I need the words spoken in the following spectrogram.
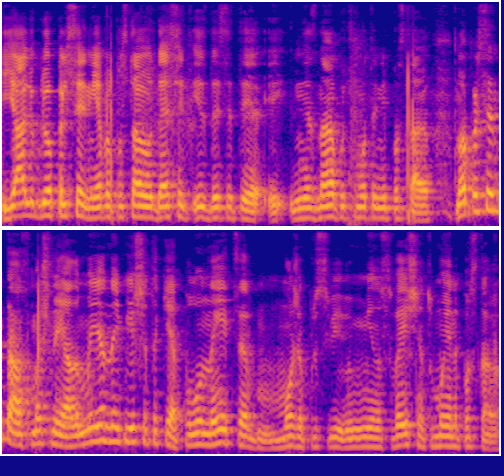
Я люблю апельсин, я би поставив 10 із 10. Не знаю, чому ти не поставив. Ну, апельсин та смачний, але моє найбільше таке полуниця, може плюс-мінус вишня, тому я не поставив.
